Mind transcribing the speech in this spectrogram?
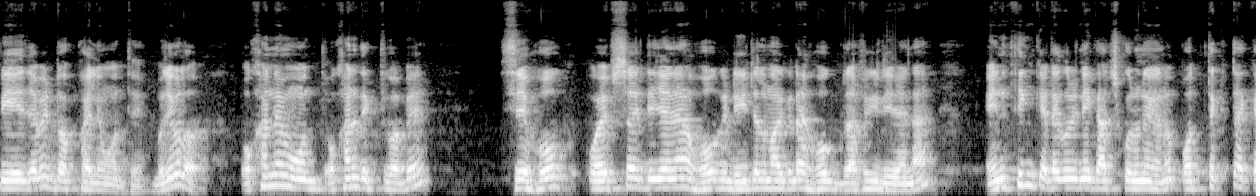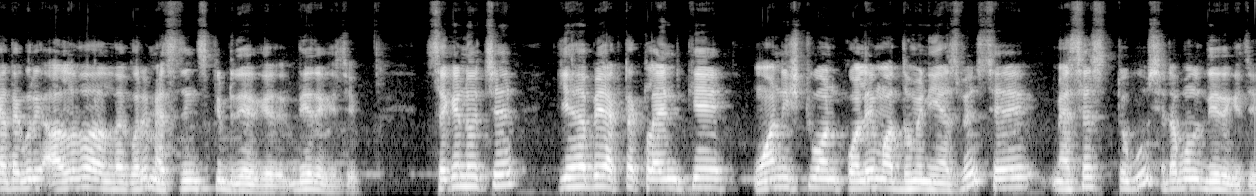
পেয়ে যাবে ডক ফাইলের মধ্যে। বুঝে গেলো? ওখানে ওখানে দেখতে পাবে, সে হোক ওয়েবসাইট ডিজাইনার হোক ডিজিটাল মার্কেটার হোক গ্রাফিক ডিজাইনার এনিথিং ক্যাটাগরি নিয়ে কাজ করুন না কেন, প্রত্যেকটা ক্যাটাগরি আলাদা আলাদা করে মেসেজিং স্ক্রিপ্ট দিয়ে দিয়ে রেখেছি। সেকেন্ড হচ্ছে, কীভাবে একটা ক্লায়েন্টকে ওয়ান ইস টু ওয়ান কলের মাধ্যমে নিয়ে আসবে, সে মেসেজটুকু সেটা মধ্যে দিয়ে রেখেছি।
